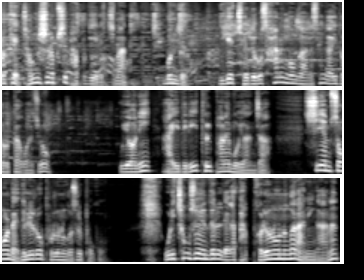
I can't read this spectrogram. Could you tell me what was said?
그렇게 정신없이 바쁘게 일했지만 문득 이게 제대로 사는 건가 하는 생각이 들었다고 하죠. 우연히 아이들이 들판에 모여 앉아 CM송을 메들리로 부르는 것을 보고 우리 청소년들을 내가 다 버려놓는 건 아닌가 하는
